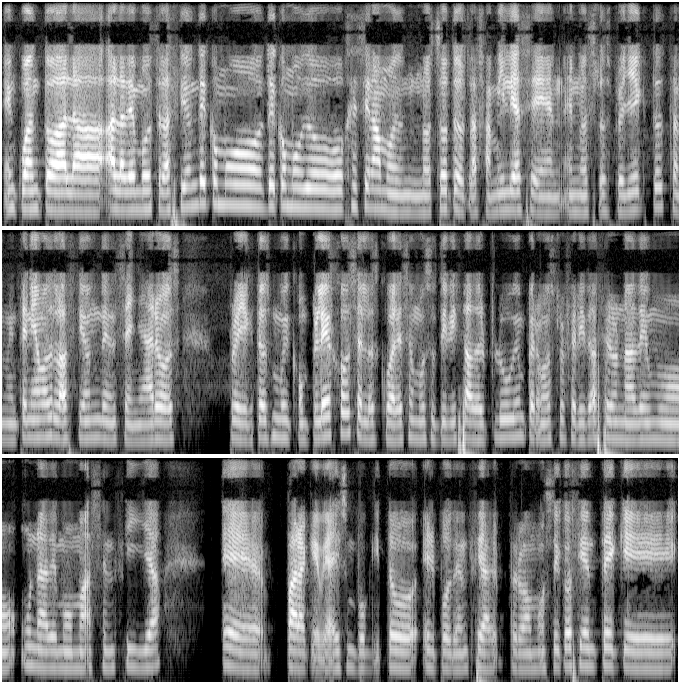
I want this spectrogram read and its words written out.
en cuanto a la, a la demostración de cómo, de cómo gestionamos nosotros, las familias, en, en nuestros proyectos, también teníamos la opción de enseñaros proyectos muy complejos en los cuales hemos utilizado el plugin, pero hemos preferido hacer una demo, una demo más sencilla eh, para que veáis un poquito el potencial. Pero vamos, soy consciente que,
